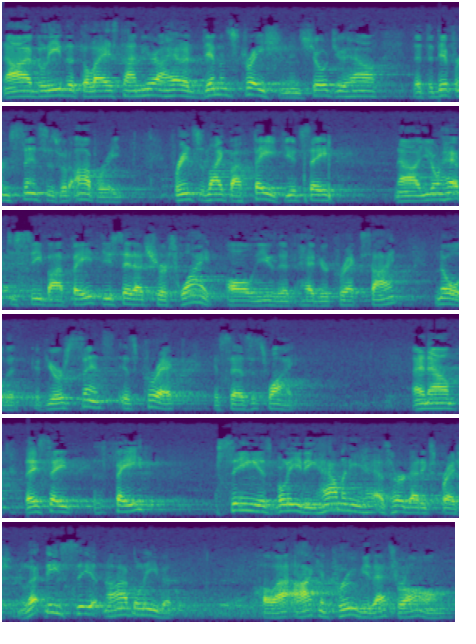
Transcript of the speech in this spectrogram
Now, I believe that the last time here I had a demonstration and showed you how that the different senses would operate. For instance, like by faith, you'd say, now you don't have to see by faith. You say that shirt's white, all of you that have your correct sight. Know that if your sense is correct, it says it's white. And now they say faith, seeing is believing. How many has heard that expression? Let me see it and I believe it. Oh, I, I can prove you that's wrong.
